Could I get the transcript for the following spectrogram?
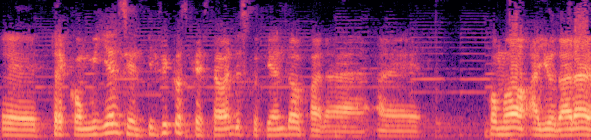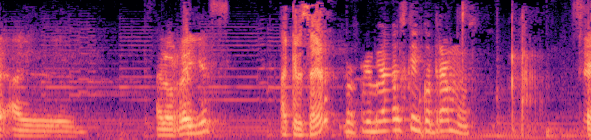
eh, entre comillas, científicos que estaban discutiendo para eh, cómo ayudar a, al- a los reyes. ¿A crecer? Los primeros que encontramos. Sí.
